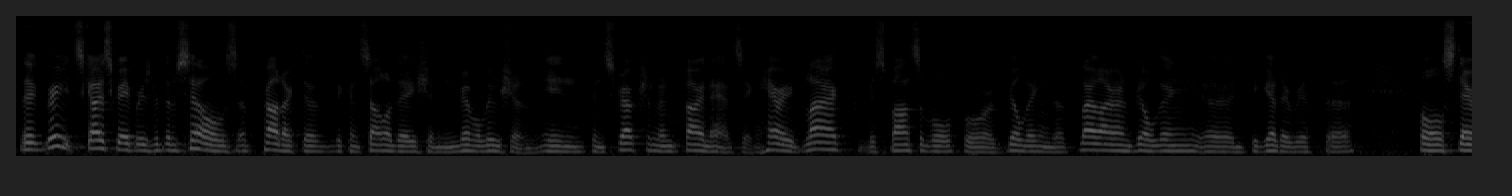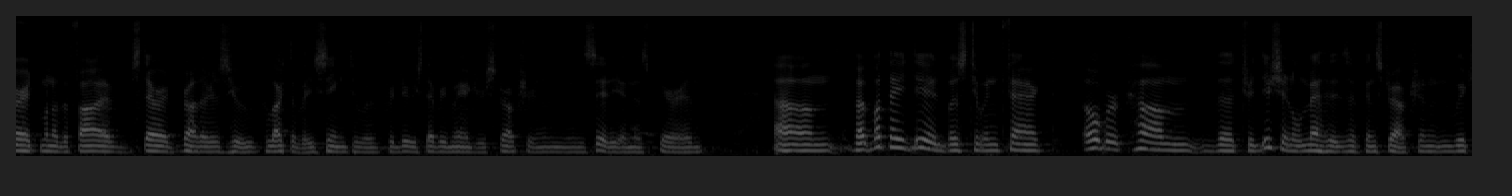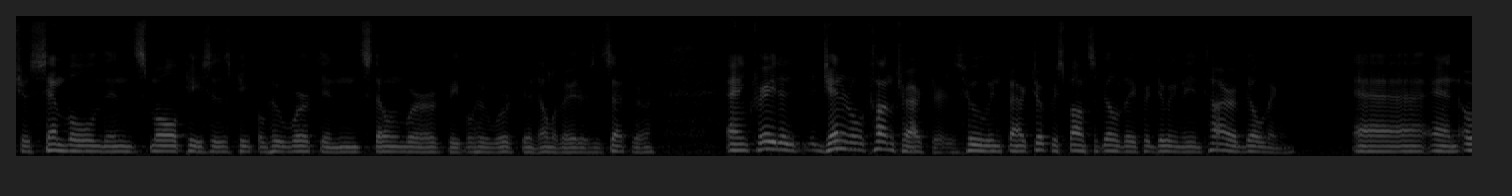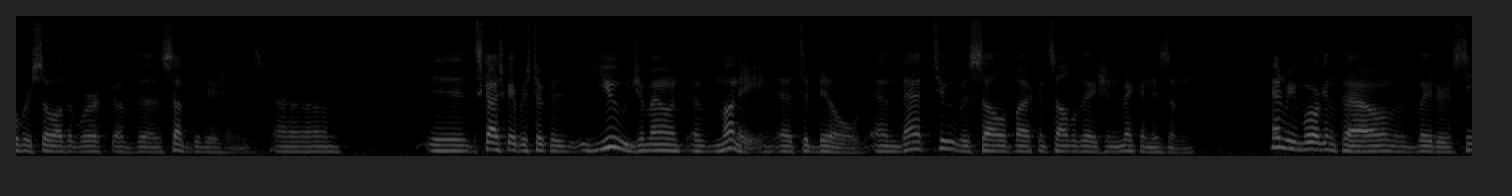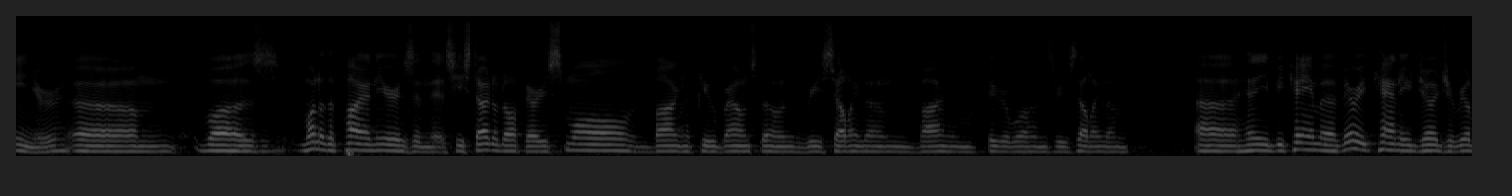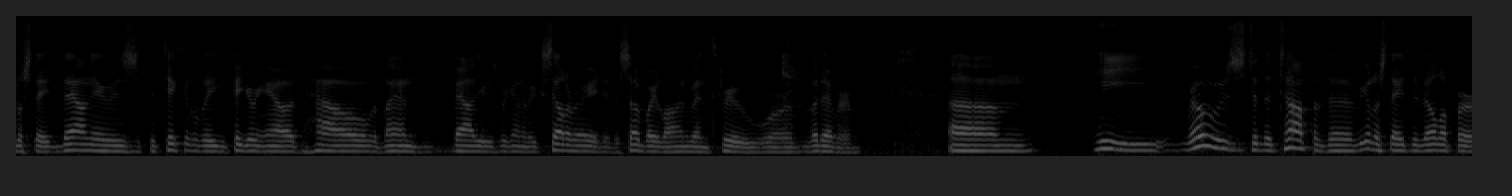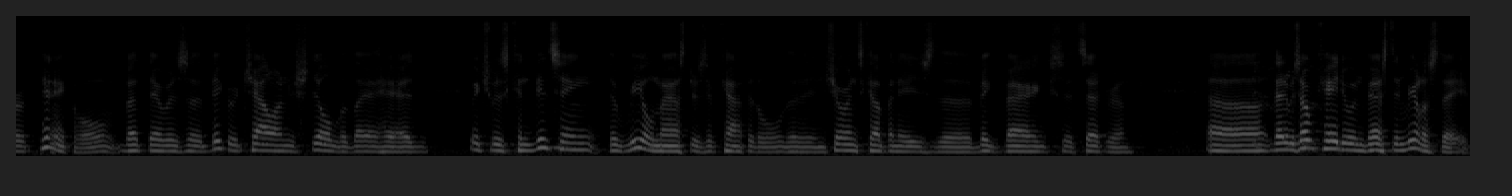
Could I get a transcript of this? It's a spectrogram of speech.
The great skyscrapers were themselves a product of the consolidation revolution in construction and financing. Harry Black, responsible for building the Flatiron Building, uh, together with uh, Paul Starrett, one of the five Starrett brothers who collectively seem to have produced every major structure in the city in this period. Um, but what they did was to, in fact, overcome the traditional methods of construction, which assembled in small pieces people who worked in stonework, people who worked in elevators, etc., and created general contractors who, in fact, took responsibility for doing the entire building uh, and oversaw the work of the subdivisions. Um, the skyscrapers took a huge amount of money uh, to build, and that too was solved by a consolidation mechanism. Henry Morgenthau, later senior, um, was one of the pioneers in this. He started off very small, buying a few brownstones, reselling them, buying bigger ones, reselling them. Uh, he became a very canny judge of real estate values, particularly figuring out how land values were going to accelerate if a subway line went through or whatever. Um, he rose to the top of the real estate developer pinnacle, but there was a bigger challenge still that they had, which was convincing the real masters of capital, the insurance companies, the big banks, etc., uh, that it was okay to invest in real estate.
